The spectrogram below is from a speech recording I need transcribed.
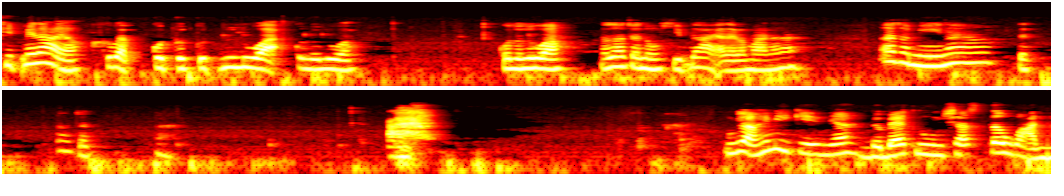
clip ไม่ได้เหรอ คือแบบกดกดกดรัวกดรัวกดรัวแล้วเราจะ no clip ได้อะไรประมาณนั้นนะ น่าจะมีนะแต่น่าจะอะผมอยากให้มีเกมเนี้ย The Backroom Shutter One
